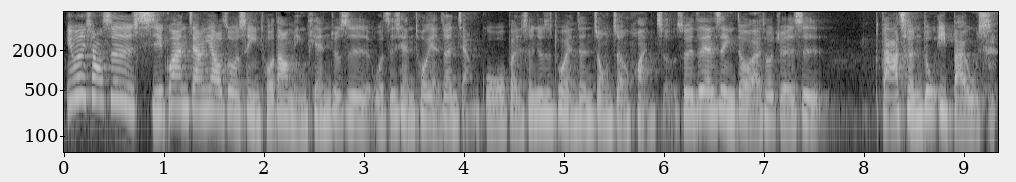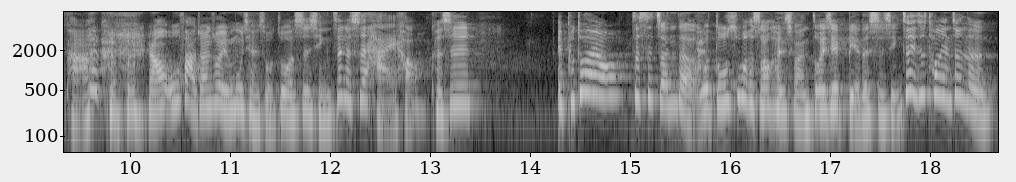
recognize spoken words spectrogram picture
因为像是习惯将要做的事情拖到明天，就是我之前拖延症讲过，我本身就是拖延症重症患者，所以这件事情对我来说觉得是。达成度一百五十趴，然后无法专注于目前所做的事情，这个是还好。可是，哎，不对哦，这是真的。我读书的时候很喜欢做一些别的事情，这也是拖延症的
